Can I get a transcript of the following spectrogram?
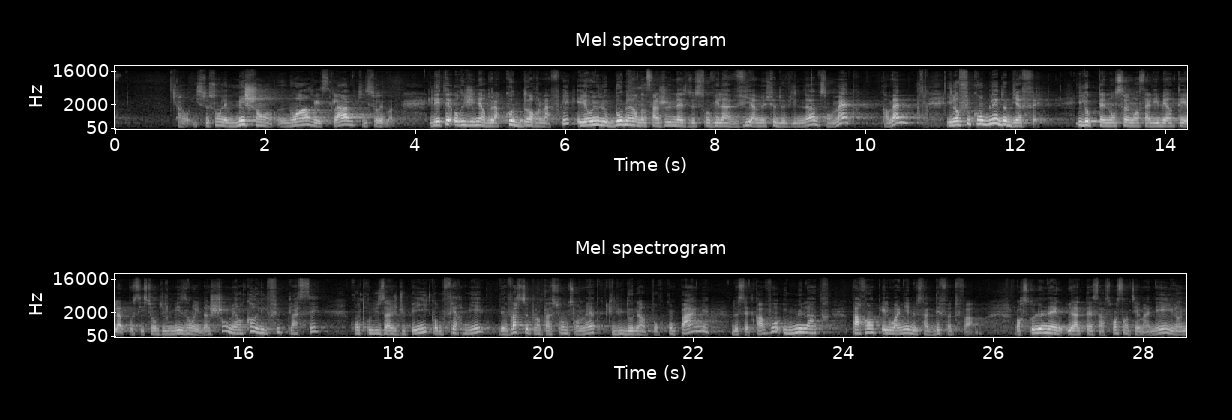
Alors, ce sont les méchants noirs et esclaves qui se révoltent. Il était originaire de la Côte d'Or en Afrique, ayant eu le bonheur dans sa jeunesse de sauver la vie à M. de Villeneuve, son maître, quand même. Il en fut comblé de bienfaits. Il obtint non seulement sa liberté et la possession d'une maison et d'un champ, mais encore il fut placé contre l'usage du pays comme fermier des vastes plantations de son maître qui lui donna pour compagne de ses travaux une mulâtre, parente éloignée de sa défunte femme. Lorsque le nègre eut atteint sa soixantième année, il, en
